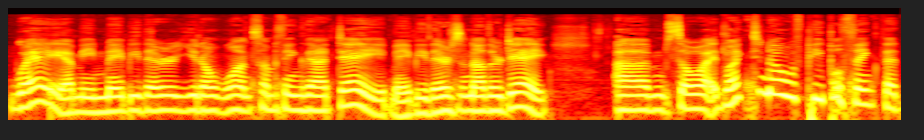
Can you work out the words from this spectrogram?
way. I mean, maybe there you don't want something that day. Maybe there's another day. Um, so I'd like to know if people think that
